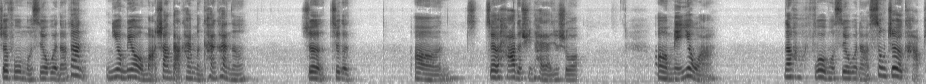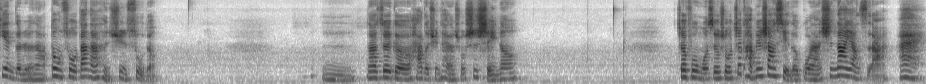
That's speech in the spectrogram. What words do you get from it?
这福尔摩斯又问了：“那你有没有马上打开门看看呢？”这这个，嗯，这哈德逊太太就说：“哦，没有啊。”那福尔摩斯又问啊：“送这个卡片的人啊，动作当然很迅速的。”嗯，那这个哈德逊太太说是谁呢？这福尔摩斯又说：“这卡片上写的果然是那样子啊！哎，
